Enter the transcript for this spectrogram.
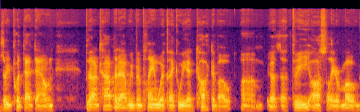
So we put that down. But on top of that, we've been playing with, like we had talked about, um, a three oscillator Moog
